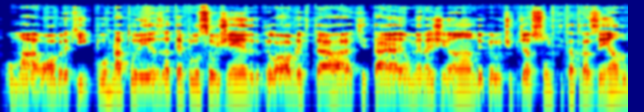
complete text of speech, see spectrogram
uma obra que por natureza, até pelo seu gênero, pela obra que tá que tá homenageando e pelo tipo de assunto que tá trazendo,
